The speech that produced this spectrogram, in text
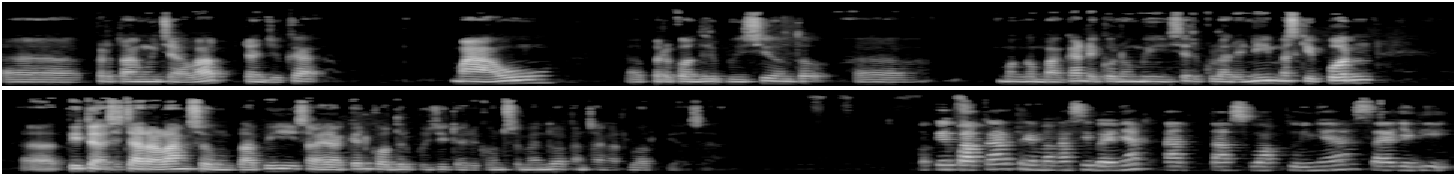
uh, bertanggung jawab dan juga mau uh, berkontribusi untuk uh, mengembangkan ekonomi sirkular ini meskipun uh, tidak secara langsung tapi saya yakin kontribusi dari konsumen itu akan sangat luar biasa. Oke Pakar, terima kasih banyak atas waktunya. Saya jadi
